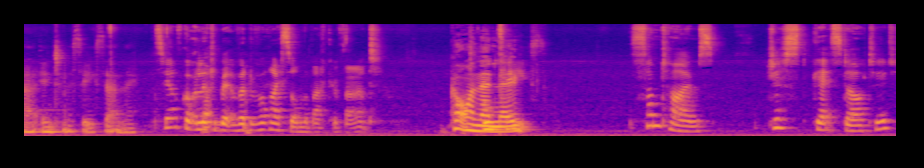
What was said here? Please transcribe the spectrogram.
uh, intimacy. Certainly, See, I've got a little bit of advice on the back of that. Go on then, Oh, please. Sometimes just get started.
